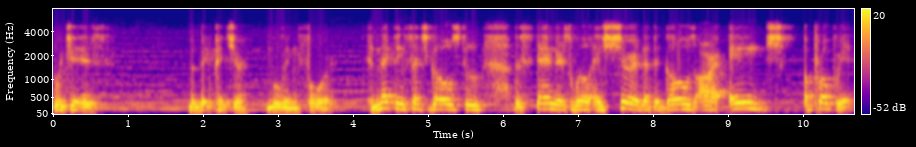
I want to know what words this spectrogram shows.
which is the big picture moving forward. Connecting such goals to the standards will ensure that the goals are age appropriate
